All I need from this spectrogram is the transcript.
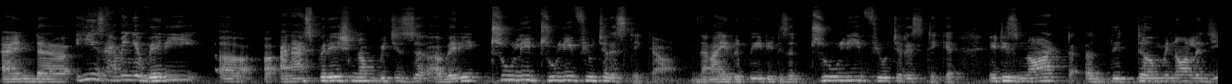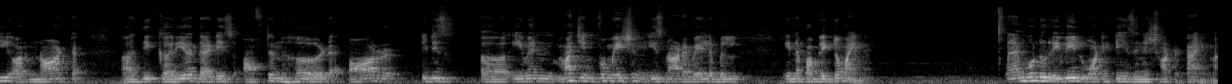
And uh, he is having a very uh, an aspiration of which is a very truly truly futuristic. Then i repeat it is a truly futuristic. It is not the terminology or not uh, the career that is often heard or it is uh, even much information is not available in a public domain. And i'm going to reveal what it is in a shorter time.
